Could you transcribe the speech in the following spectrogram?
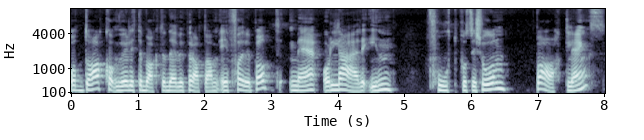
Og da kommer vi litt tilbake til det vi prata om i forrige pod, med å lære inn fotposisjon baklengs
